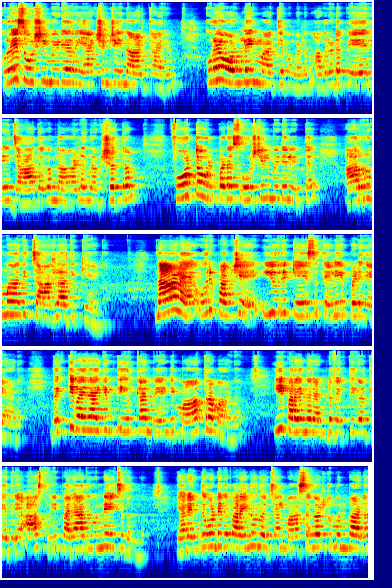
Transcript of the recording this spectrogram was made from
കുറേ സോഷ്യൽ മീഡിയ റിയാക്ഷൻ ചെയ്യുന്ന ആൾക്കാരും കുറേ ഓൺലൈൻ മാധ്യമങ്ങളും അവരുടെ പേര് ജാതകം നാൾ നക്ഷത്രം ഫോട്ടോ ഉൾപ്പെടെ സോഷ്യൽ മീഡിയയിലിട്ട് അറുമാതിച്ച് ആഹ്ലാദിക്കുകയാണ് നാളെ ഒരു പക്ഷേ ഈ ഒരു കേസ് തെളിയപ്പെടുകയാണ്. വ്യക്തിവൈരാഗ്യം തീർക്കാൻ വേണ്ടി മാത്രമാണ് ഈ പറയുന്ന രണ്ട് വ്യക്തികൾക്കെതിരെ ആ സ്ത്രീ പരാതി ഉന്നയിച്ചതെന്ന്. ഞാൻ എന്തുകൊണ്ട് ഇത് പറയുന്നു എന്ന് വെച്ചാൽ മാസങ്ങൾക്ക് മുൻപാണ്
